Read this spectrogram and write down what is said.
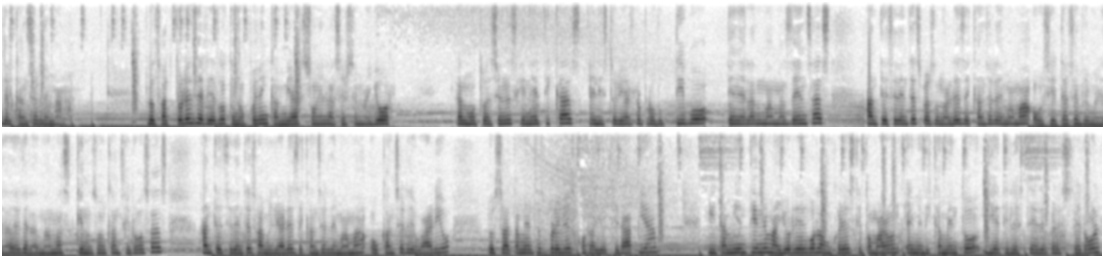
del cáncer de mama. Los factores de riesgo que no pueden cambiar son el hacerse mayor, las mutaciones genéticas, el historial reproductivo, tener las mamas densas, antecedentes personales de cáncer de mama o ciertas enfermedades de las mamas que no son cancerosas, antecedentes familiares de cáncer de mama o cáncer de ovario, los tratamientos previos con radioterapia, y también tiene mayor riesgo las mujeres que tomaron el medicamento dietilesterosterol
